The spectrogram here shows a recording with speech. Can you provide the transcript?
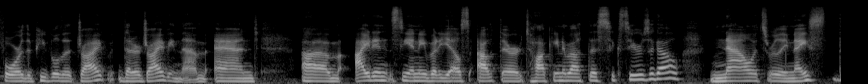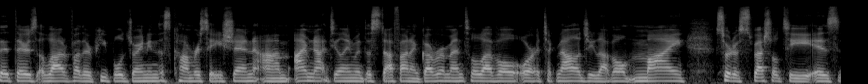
for the people that drive that are driving them and um, I didn't see anybody else out there talking about this six years ago. Now it's really nice that there's a lot of other people joining this conversation. Um, I'm not dealing with this stuff on a governmental level or a technology level. My sort of specialty is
